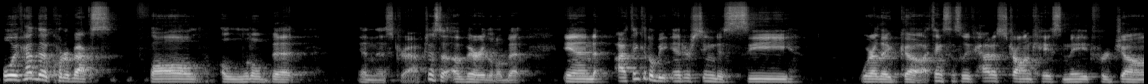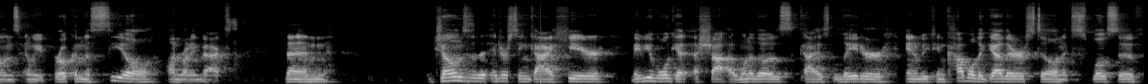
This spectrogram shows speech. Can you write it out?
Well, we've had the quarterbacks fall a little bit in this draft, just a, a very little bit. And I think it'll be interesting to see where they go. I think since we've had a strong case made for Jones and we've broken the seal on running backs, then Jones is an interesting guy here. Maybe we'll get a shot at one of those guys later and we can cobble together still an explosive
